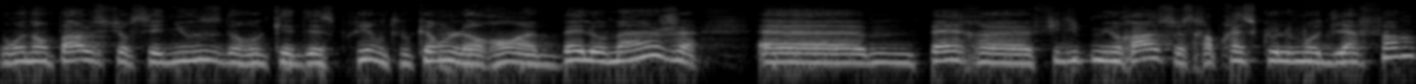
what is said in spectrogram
On en parle sur ces news de Roquette d'Esprit. En tout cas, on leur rend un bel hommage. Euh, père euh, Philippe Murat, ce sera presque le mot de la fin.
